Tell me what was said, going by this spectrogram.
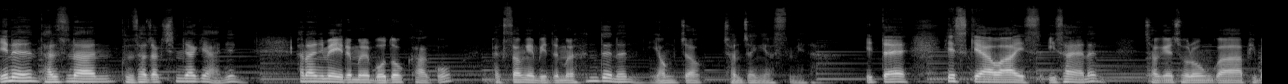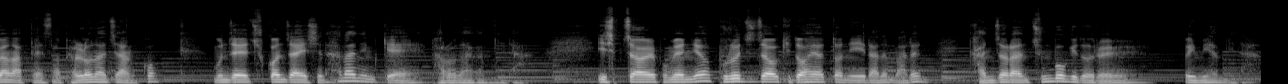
이는 단순한 군사적 침략이 아닌 하나님의 이름을 모독하고 백성의 믿음을 흔드는 영적 전쟁이었습니다. 이때 히스기야와 이사야는 적의 조롱과 비방 앞에서 변론하지 않고 문제의 주권자이신 하나님께 바로 나갑니다. 20절 보면요. 부르짖어 기도하였더니라는 말은 간절한 중보 기도를 의미합니다.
